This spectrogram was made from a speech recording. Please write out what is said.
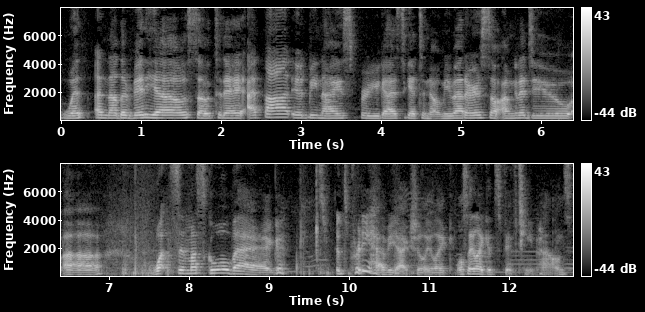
with another video. So today I thought it would be nice for you guys to get to know me better. So I'm gonna do uh, what's in my school bag. It's, it's pretty heavy actually, like we'll say like it's 15 pounds.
